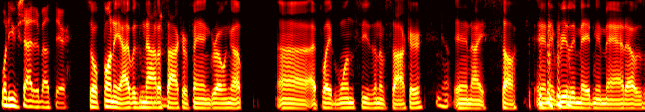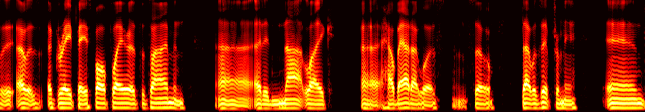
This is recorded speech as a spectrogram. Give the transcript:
what are you excited about there? So funny, I was not a soccer fan growing up. Uh, I played one season of soccer Yep. and I sucked, and it really made me mad. I was a, I was a great baseball player at the time, and uh, I did not like uh, how bad I was, and so that was it for me. And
